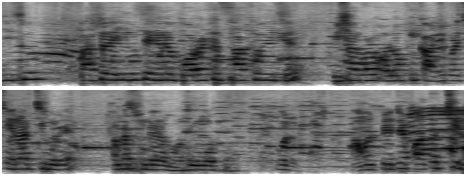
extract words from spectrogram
যিশু পাস্টার এই মুহূর্তে এখানে বড় একটা সাক্ষ্য হয়েছে। বিশাল বড় অলৌকিক কার্য করেছে এনার জীবনে। আমরা শুনে নেব এই মুহূর্তে। আমার পেটে পাথর ছিল।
